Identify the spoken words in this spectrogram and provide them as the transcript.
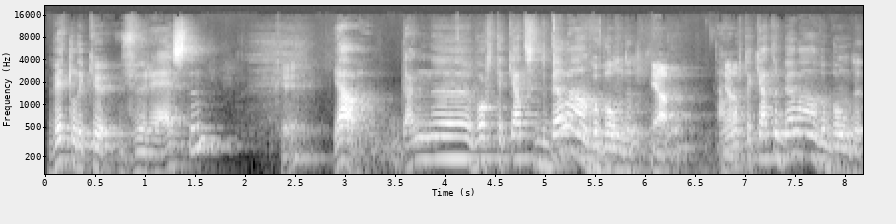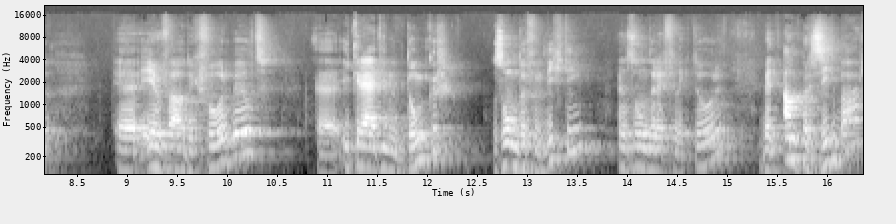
wettelijke vereisten, ja, dan eh, wordt de kat de bel aangebonden. Ja. Dan wordt de kat de bel aangebonden. Eh, eenvoudig voorbeeld. Eh, ik rijd in het donker, zonder verlichting en zonder reflectoren. Ik ben amper zichtbaar.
